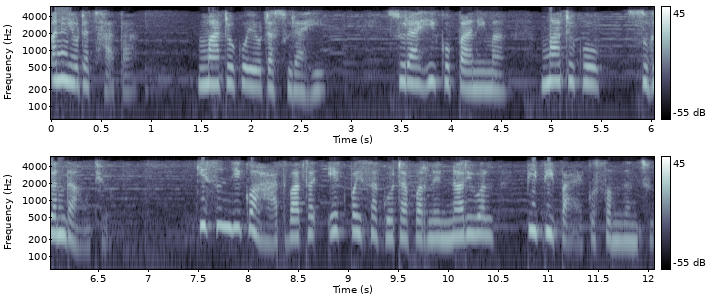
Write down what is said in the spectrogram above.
अनि एउटा छाता माटोको एउटा सुराही सुराहीको पानीमा माटोको सुगन्ध आउँथ्यो। किसुनजीको हातबाट एक पैसा गोटा पर्ने नरिवल पिपी पाएको सम्झन्छु।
